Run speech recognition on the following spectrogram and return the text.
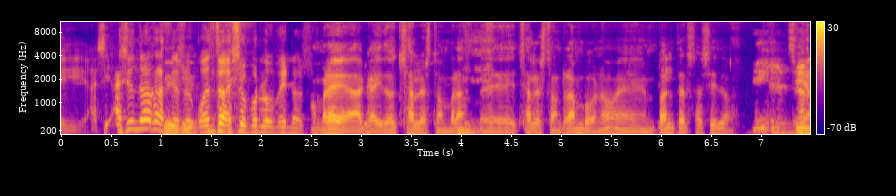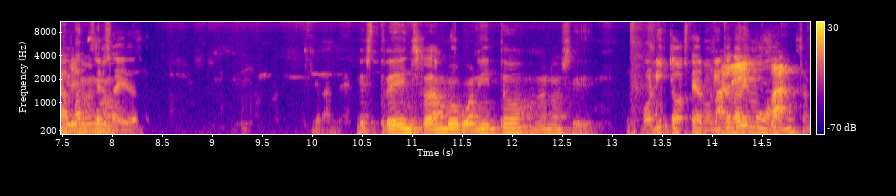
Sí, ha, si- ha sido un draft gracioso Sí, sí. en cuanto a eso, por lo menos. Hombre, ha caído Charleston, Brand, eh, Charleston Rambo, ¿no? En Panthers ha sido. En el Sí, a draft, Panthers no. ha ido. Grande. Strange, Rambo, bonito. No, no, sí. Bonito, hostia, bonito Fale- también mola Fa-.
